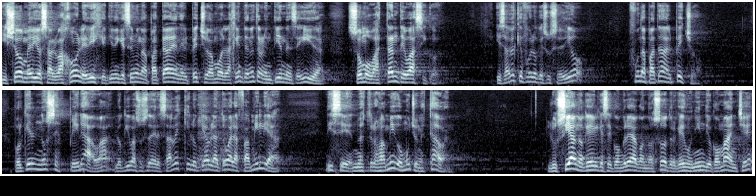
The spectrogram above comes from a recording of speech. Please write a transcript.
Y yo, medio salvajón, le dije, tiene que ser una patada en el pecho de amor. La gente nuestra lo entiende enseguida. Somos bastante básicos. ¿Y sabes qué fue lo que sucedió? fue una patada al pecho, porque él no se esperaba lo que iba a suceder. ¿Sabes qué es lo que habla toda la familia? Dice, nuestros amigos muchos no estaban. Luciano, que es el que se congrega con nosotros, que es un indio comanche,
